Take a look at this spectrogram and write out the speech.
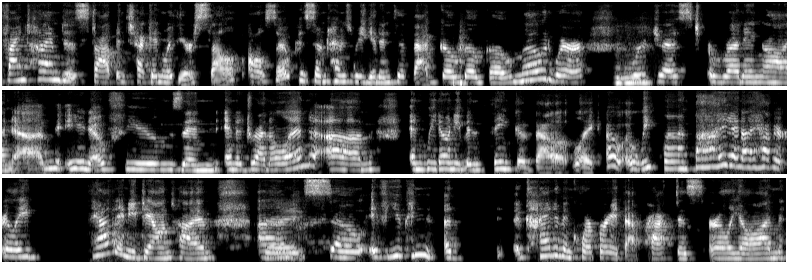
find time to stop and check in with yourself also, because sometimes we get into that go, go, go mode where mm-hmm. we're just running on, um, you know, fumes and, and adrenaline. Um, and we don't even think about, like, oh, a week went by and I haven't really had any downtime. Um, right. So if you can uh, kind of incorporate that practice early on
